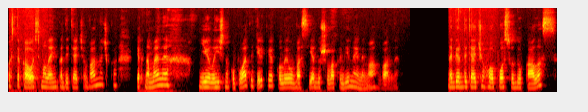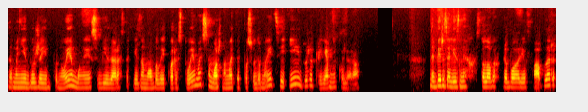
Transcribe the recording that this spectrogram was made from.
Ось така ось маленька дитяча ванночка. Як на мене, її логічно купувати тільки коли у вас є душова кабіна і нема ванни. Набір дитячого посуду Калас мені дуже імпонує. Ми собі зараз такий замовили і користуємося. Можна мити в посудомийці і дуже приємні кольори. Набір залізних столових приборів Фаблер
